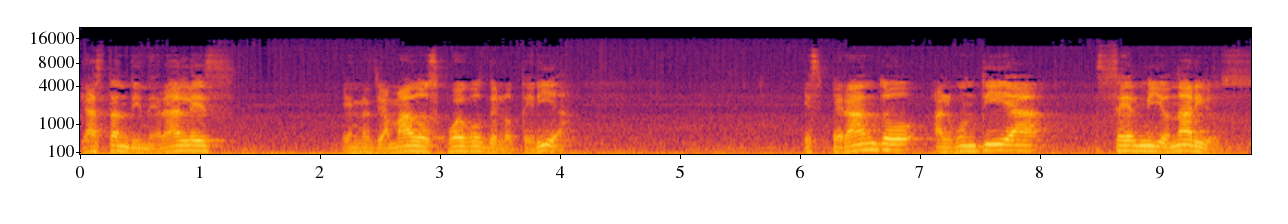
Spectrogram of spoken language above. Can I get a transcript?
gastan dinerales en los llamados juegos de lotería, esperando algún día ser millonarios,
